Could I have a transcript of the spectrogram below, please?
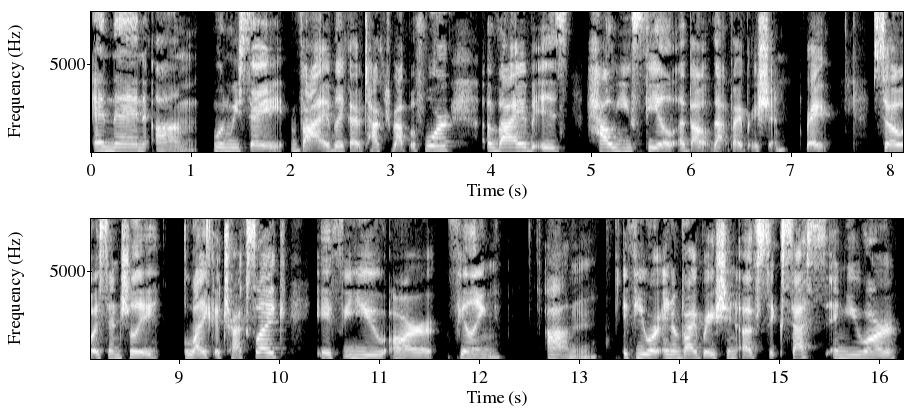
And then um, when we say vibe, like I've talked about before, a vibe is how you feel about that vibration, right? So essentially, like attracts like. If you are feeling um, if you are in a vibration of success and you are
